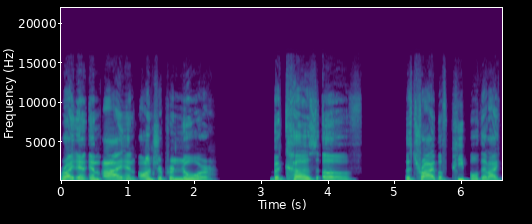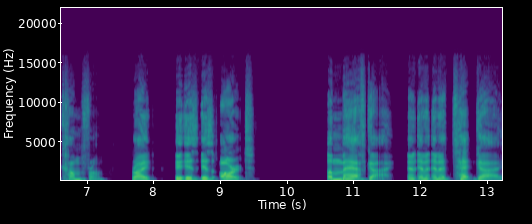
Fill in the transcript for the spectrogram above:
right? And am I an entrepreneur because of the tribe of people that I come from, right? Is is art a math guy and, and, and a tech guy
